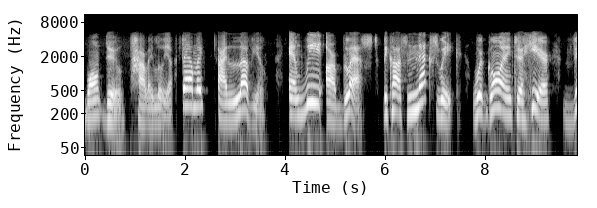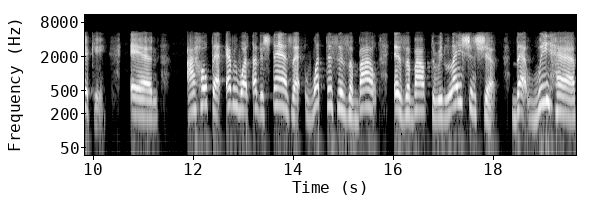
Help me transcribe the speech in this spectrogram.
won't do. Hallelujah. Family, I love you. And we are blessed because next week we're going to hear Vicky. And I hope that everyone understands that what this is about is about the relationship that we have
